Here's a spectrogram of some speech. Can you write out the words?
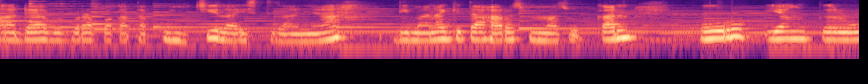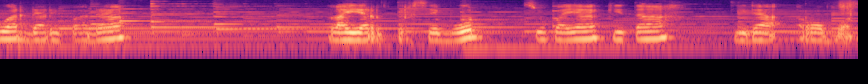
ada beberapa kata kunci lah istilahnya di mana kita harus memasukkan huruf yang keluar daripada layar tersebut supaya kita tidak robot.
